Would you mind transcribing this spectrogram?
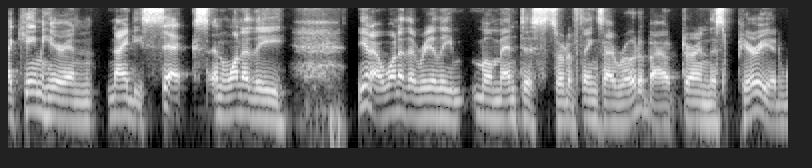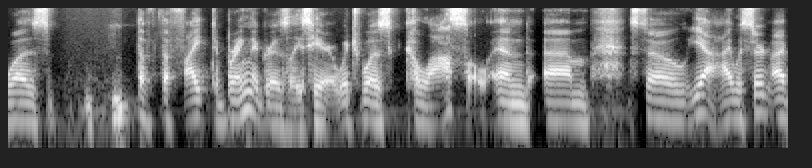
I came here in '96, and one of the, you know, one of the really momentous sort of things I wrote about during this period was the the fight to bring the Grizzlies here, which was colossal. And um, so, yeah, I was certain I,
